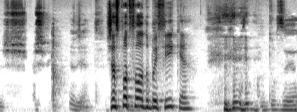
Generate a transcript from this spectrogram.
Mas, mas já se pode falar do Benfica? Como tu dizer.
